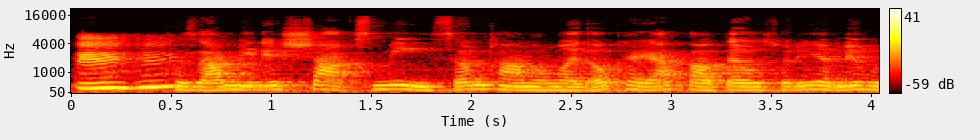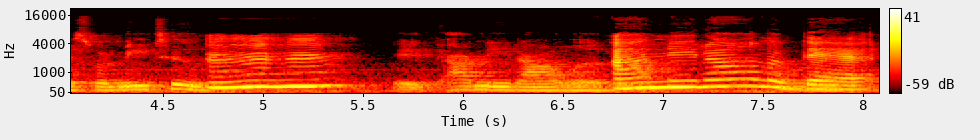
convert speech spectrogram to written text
Mm-hmm. Because I mean, it shocks me. Sometimes I'm like, okay, I thought that was for them. It was for me too. Mm-hmm. It, I need all of it. I need all of that.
